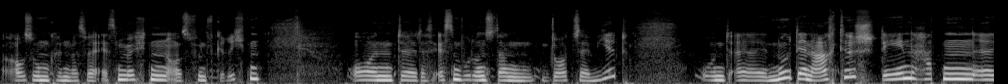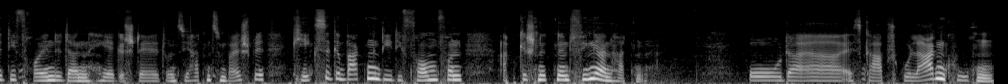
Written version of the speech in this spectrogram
aussuchen können, was wir essen möchten, aus fünf Gerichten. Und äh, das Essen wurde uns dann dort serviert. Und äh, nur der Nachtisch, den hatten äh, die Freunde dann hergestellt. Und sie hatten zum Beispiel Kekse gebacken, die die Form von abgeschnittenen Fingern hatten. Oder es gab Schokoladenkuchen,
